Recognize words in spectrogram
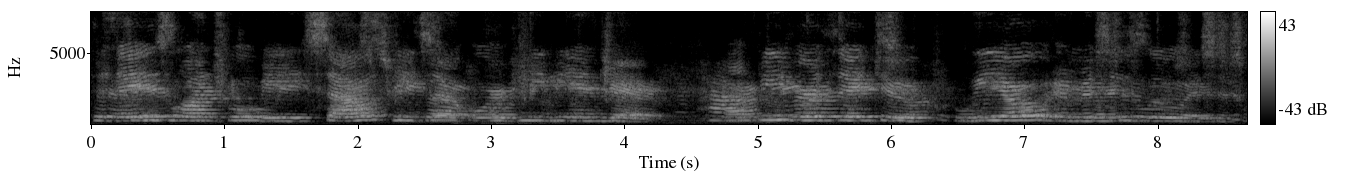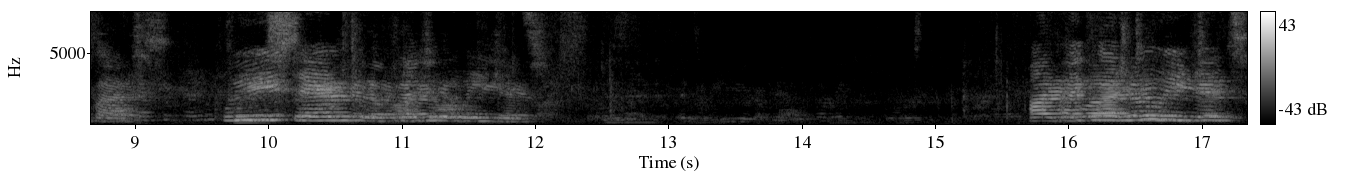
Today's lunch will be Sal's Pizza or PB&J. Happy birthday to Leo and Mrs. Lewis's class. Please stand for the Pledge of Allegiance. I pledge allegiance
